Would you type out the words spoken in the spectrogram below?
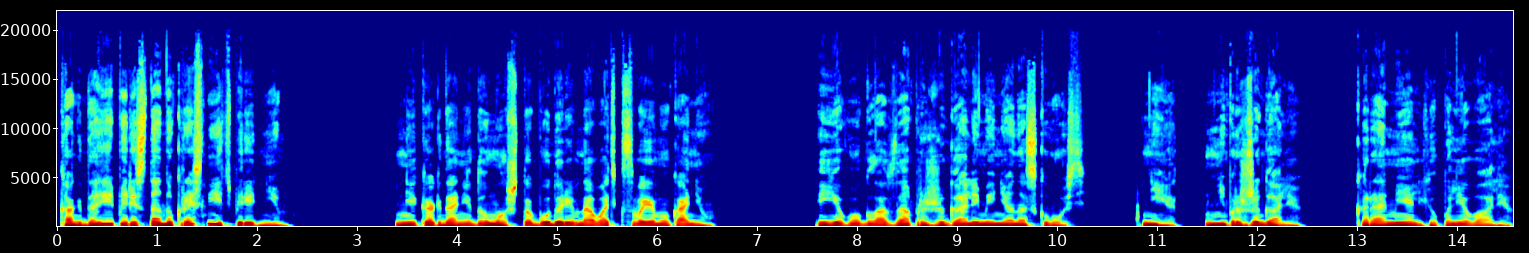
Когда я перестану краснеть перед ним? Никогда не думал, что буду ревновать к своему коню. Его глаза прожигали меня насквозь. Нет, не прожигали. Карамелью поливали.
